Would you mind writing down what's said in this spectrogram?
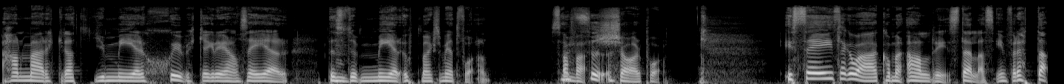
han märker att ju mer sjuka grejer han säger, desto typ mer uppmärksamhet får han. Så han bara kör på. Issei Sagawa kommer aldrig ställas inför rätta.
